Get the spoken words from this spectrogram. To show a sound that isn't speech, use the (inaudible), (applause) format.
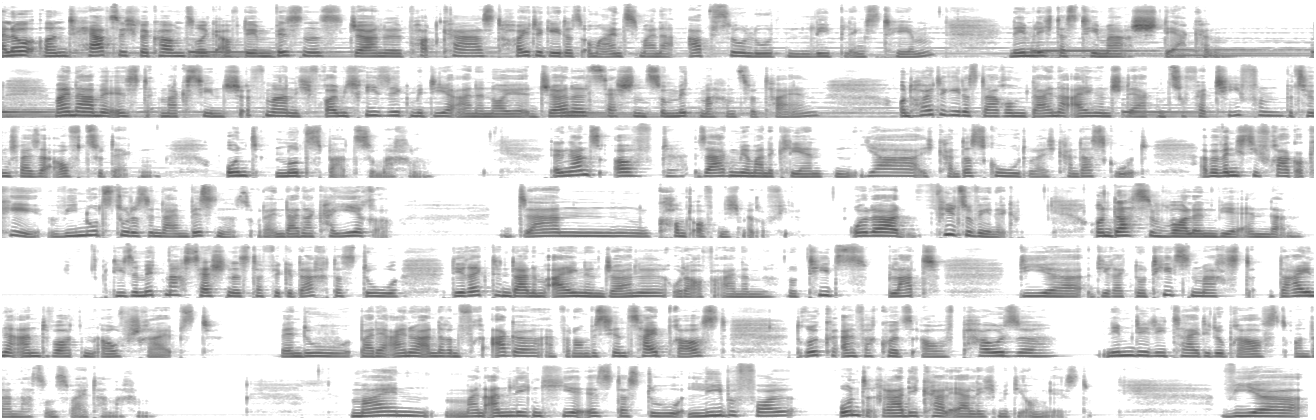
Hallo und herzlich willkommen zurück auf dem Business Journal Podcast. Heute geht es um eins meiner absoluten Lieblingsthemen, nämlich das Thema Stärken. Mein Name ist Maxine Schiffmann. Ich freue mich riesig, mit dir eine neue Journal Session zum Mitmachen zu teilen. Und heute geht es darum, deine eigenen Stärken zu vertiefen bzw. aufzudecken und nutzbar zu machen. Denn ganz oft sagen mir meine Klienten, ja, ich kann das gut oder ich kann das gut. Aber wenn ich sie frage, okay, wie nutzt du das in deinem Business oder in deiner Karriere, dann kommt oft nicht mehr so viel. Oder viel zu wenig. Und das wollen wir ändern. Diese Mitmach-Session ist dafür gedacht, dass du direkt in deinem eigenen Journal oder auf einem Notizblatt dir direkt Notizen machst, deine Antworten aufschreibst, wenn du bei der einen oder anderen Frage einfach noch ein bisschen Zeit brauchst, drück einfach kurz auf Pause, nimm dir die Zeit, die du brauchst und dann lass uns weitermachen. Mein, mein Anliegen hier ist, dass du liebevoll und radikal ehrlich mit dir umgehst. Wir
